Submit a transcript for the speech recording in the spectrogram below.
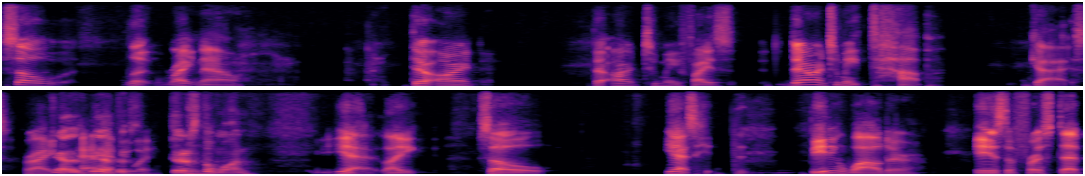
So, look, right now, there aren't there aren't too many fights. There aren't too many top guys, right? Yeah, yeah there's, there's, the one. Yeah, like so. Yes, he, beating Wilder is the first step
